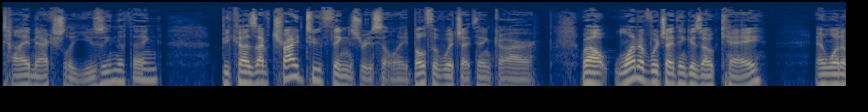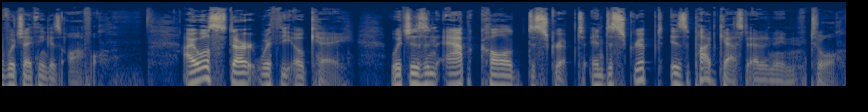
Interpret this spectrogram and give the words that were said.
time actually using the thing because I've tried two things recently, both of which I think are, well, one of which I think is okay, and one of which I think is awful. I will start with the okay, which is an app called Descript. And Descript is a podcast editing tool.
